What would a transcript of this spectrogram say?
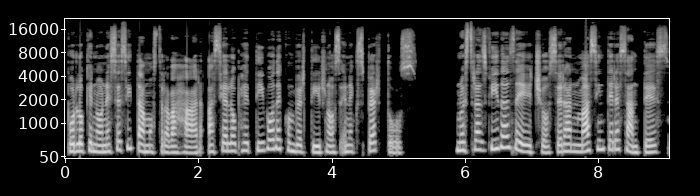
por lo que no necesitamos trabajar hacia el objetivo de convertirnos en expertos. Nuestras vidas de hecho serán más interesantes,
